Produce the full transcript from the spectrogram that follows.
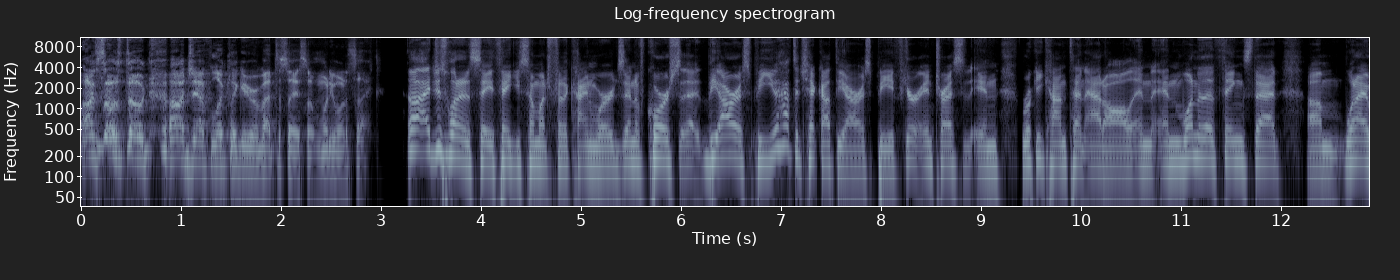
I'm so stoked. Oh, Jeff looked like you were about to say something. What do you want to say? I just wanted to say thank you so much for the kind words. And of course, uh, the RSP, you have to check out the RSP if you're interested in rookie content at all. And and one of the things that um, when I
